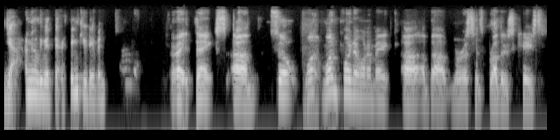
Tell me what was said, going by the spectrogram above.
yeah, I'm going to leave it there. Thank you, David. All right, thanks. Um, so one one point I want to make uh, about Marissa's brother's case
